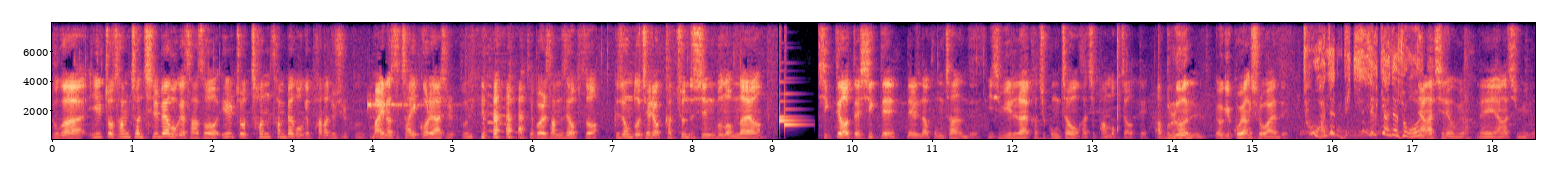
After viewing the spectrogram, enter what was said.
누가 1조 3,700억에 사서 1조 1,300억에 팔아주실 분 마이너스 차익 거래 하실 분. 재벌 3세 없어? 그 정도 재력 갖춘 분 없나요? 식대 어때? 식대. 내일 나 공차는데. 22일 날 같이 공차고 같이 밥 먹자. 어때? 아 물론 여기 고양시로 와야 돼. 저 완전 미친 새끼 아니야 저거 양아치냐고요? 네 양아치입니다.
